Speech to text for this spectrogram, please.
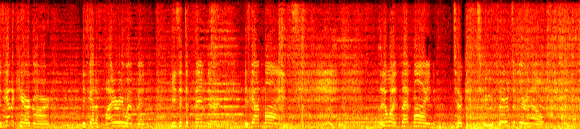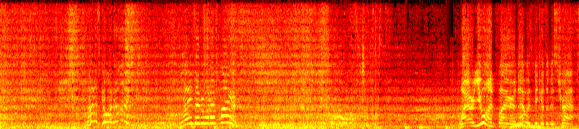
he's got a Caragor, he's got a fiery weapon he's a defender he's got mines and then what that mine took two-thirds of your health what is going on why is everyone on fire Why are you on fire? That was because of his traps.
